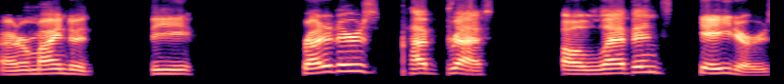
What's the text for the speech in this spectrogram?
And reminded, the Predators have dressed 11 skaters,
